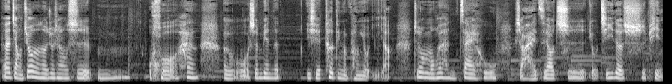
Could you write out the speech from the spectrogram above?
呃，讲究的呢，就像是嗯，我和呃我身边的一些特定的朋友一样，就是我们会很在乎小孩子要吃有机的食品。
